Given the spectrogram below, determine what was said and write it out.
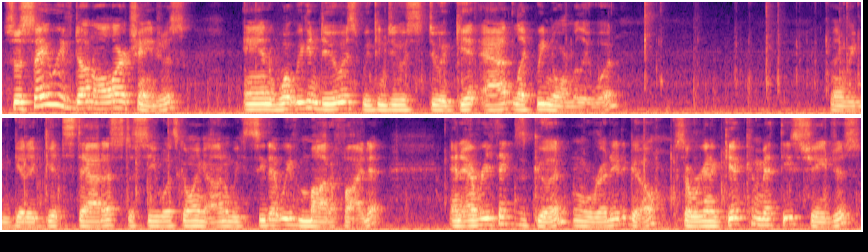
So say we've done all our changes and what we can do is we can do is do a git add like we normally would. Then we can get a git status to see what's going on. And we see that we've modified it. And everything's good and we're ready to go. So we're going to git commit these changes.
